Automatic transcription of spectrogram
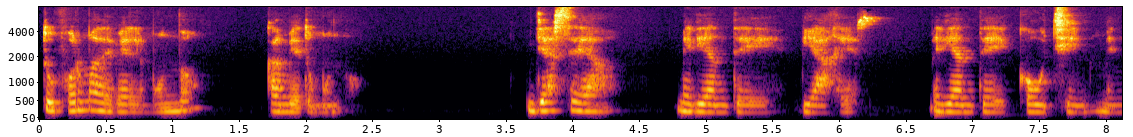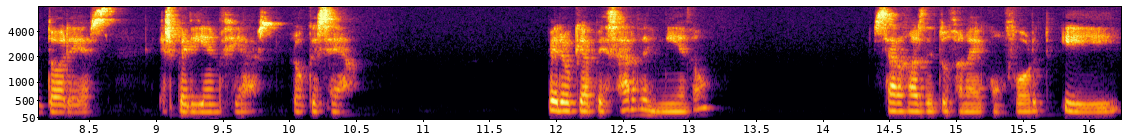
tu forma de ver el mundo cambia tu mundo, ya sea mediante viajes, mediante coaching, mentores, experiencias, lo que sea. Pero que a pesar del miedo, salgas de tu zona de confort y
